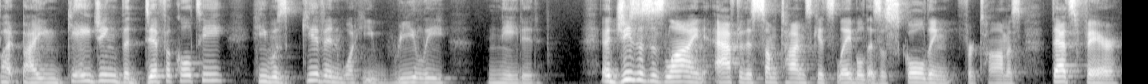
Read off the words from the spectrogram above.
but by engaging the difficulty, he was given what he really needed. Uh, Jesus' line after this sometimes gets labeled as a scolding for Thomas. That's fair,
